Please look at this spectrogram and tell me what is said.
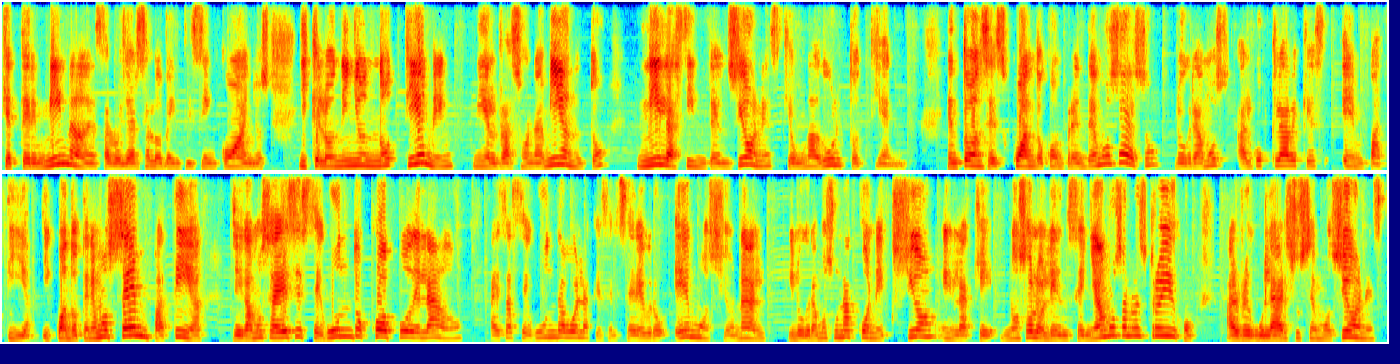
que termina de desarrollarse a los 25 años y que los niños no tienen ni el razonamiento ni las intenciones que un adulto tiene. Entonces, cuando comprendemos eso, logramos algo clave que es empatía. Y cuando tenemos empatía, llegamos a ese segundo copo de lado a esa segunda bola que es el cerebro emocional y logramos una conexión en la que no solo le enseñamos a nuestro hijo a regular sus emociones,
